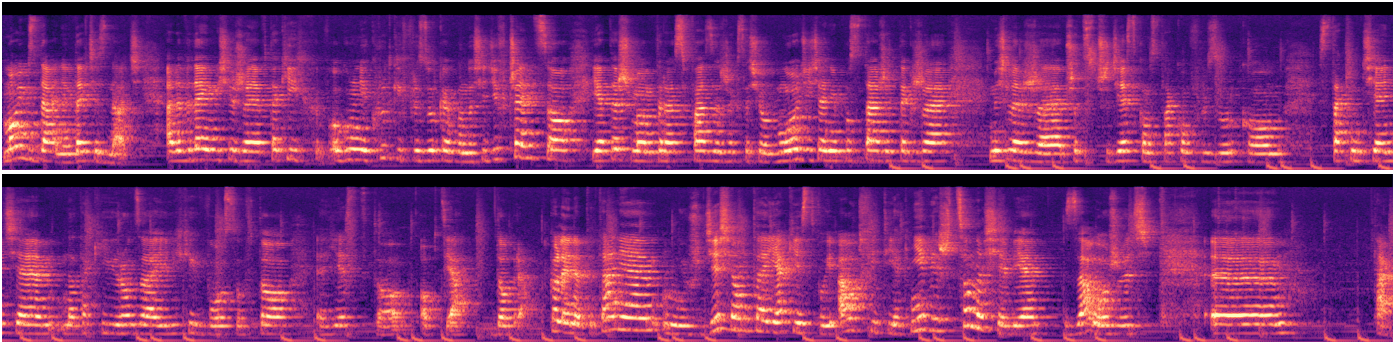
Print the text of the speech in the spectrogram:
Moim zdaniem, dajcie znać, ale wydaje mi się, że w takich w ogólnie krótkich fryzurkach wygląda się dziewczęco. Ja też mam teraz fazę, że chcę się odmłodzić, a nie postarzyć, także myślę, że przed 30 z taką fryzurką, z takim cięciem na taki rodzaj lichych włosów, to jest to opcja dobra. Kolejne pytanie, już dziesiąte. Jaki jest Twój outfit? Jak nie wiesz, co na siebie założyć? Yy, tak,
